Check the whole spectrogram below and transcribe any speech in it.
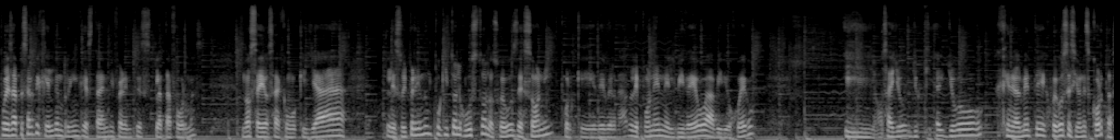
pues a pesar de que Elden Ring está en diferentes plataformas, no sé, o sea, como que ya le estoy perdiendo un poquito el gusto a los juegos de Sony porque de verdad le ponen el video a videojuego. Y, o sea, yo, yo, generalmente juego sesiones cortas.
